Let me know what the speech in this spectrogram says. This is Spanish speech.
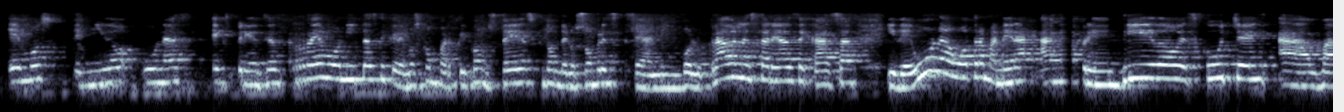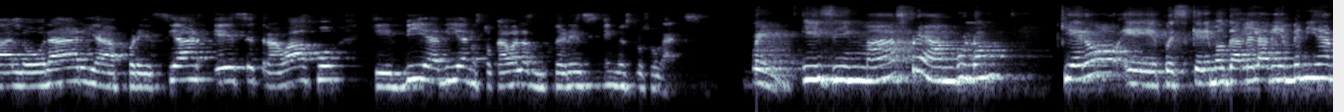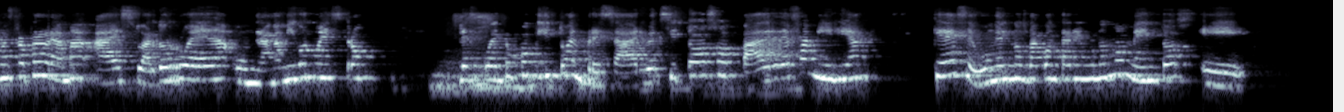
hemos tenido unas experiencias re bonitas que queremos compartir con ustedes, donde los hombres se han involucrado en las tareas de casa y de una u otra manera han aprendido, escuchen, a valorar y a apreciar ese trabajo que día a día nos tocaba a las mujeres en nuestros hogares. Bueno, y sin más preámbulo, Quiero, eh, pues queremos darle la bienvenida a nuestro programa a Estuardo Rueda, un gran amigo nuestro. Les cuento un poquito, empresario exitoso, padre de familia, que según él nos va a contar en unos momentos, eh,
